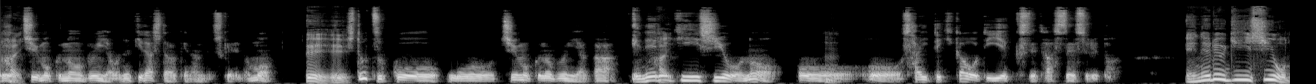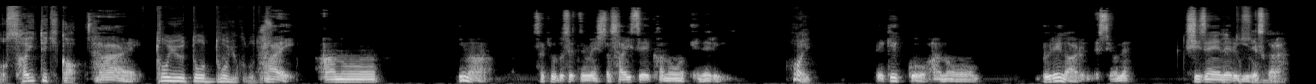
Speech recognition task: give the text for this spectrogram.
えーはい注目の分野を抜き出したわけなんですけれども、ええ、ええ。一つこう、注目の分野がエネルギー使用の、おお最適化を DX で達成すると。エネルギー使用の最適化はい。というとどういうことですか？はい。あのー今、先ほど説明した再生可能エネルギはい。ーで結構、あのーブレがあるんですよね。自然エネルギーですから。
